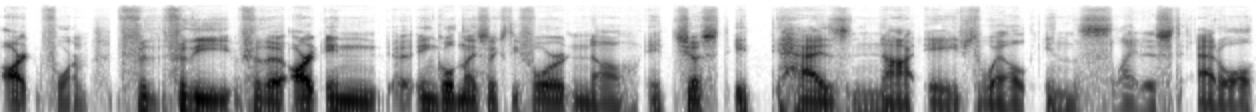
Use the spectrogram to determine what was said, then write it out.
art form for for the for the art in uh, in goldeneye 64 no it just it has not aged well in the slightest at all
